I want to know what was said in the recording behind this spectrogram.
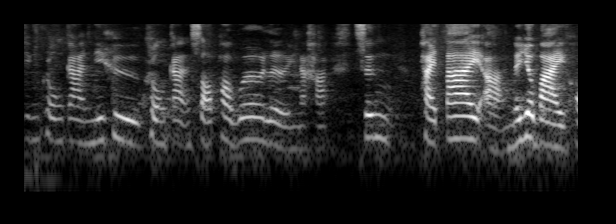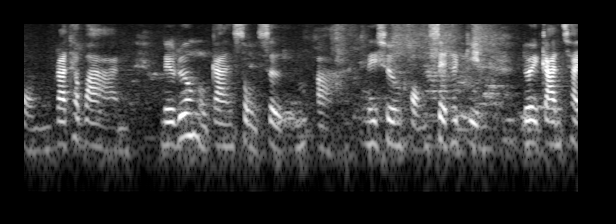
จริงโครงการนี้คือโครงการซอฟต์พาวเวอร์เลยนะคะ ซึ่ง ภายใต้นโยบายของรัฐบาล ในเรื่องของการส่งเสริมในเชิงของเศรษฐกิจ โดยการใช้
